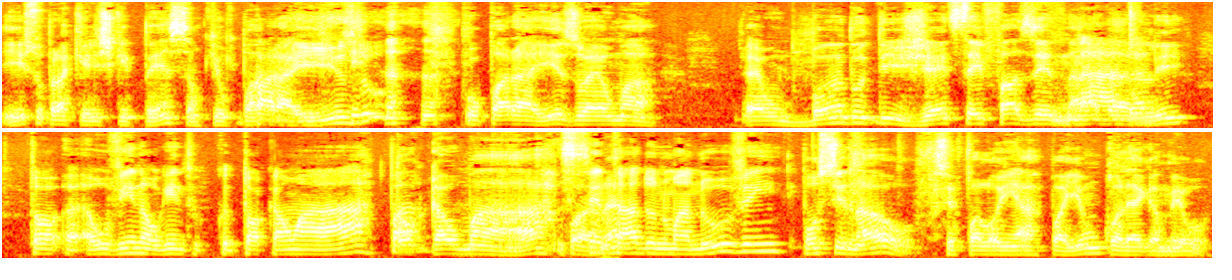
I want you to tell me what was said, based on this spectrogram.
Isso para aqueles que pensam que o paraíso, Paraíso, o paraíso é uma é um bando de gente sem fazer nada, Nada. ali, to- ouvindo alguém to- tocar uma harpa, tocar uma harpa, né? sentado numa nuvem. Por sinal, você falou em harpa aí, um colega meu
